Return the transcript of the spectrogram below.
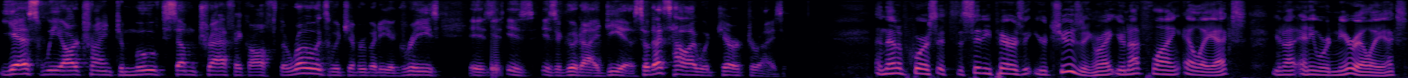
Yes, we are trying to move some traffic off the roads, which everybody agrees is is is a good idea. So that's how I would characterize it. And then, of course, it's the city pairs that you're choosing, right? You're not flying LAX. You're not anywhere near LAX.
